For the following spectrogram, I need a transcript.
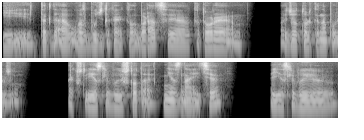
И тогда у вас будет такая коллаборация, которая пойдет только на пользу. Так что если вы что-то не знаете, а если вы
